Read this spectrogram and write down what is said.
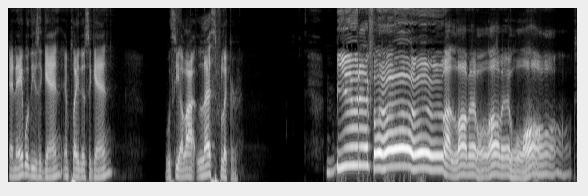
enable these again and play this again, we'll see a lot less flicker. Beautiful! I love it, love it a lot.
